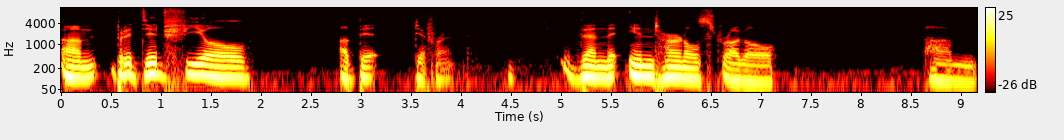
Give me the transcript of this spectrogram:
um but it did feel a bit different than the internal struggle um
